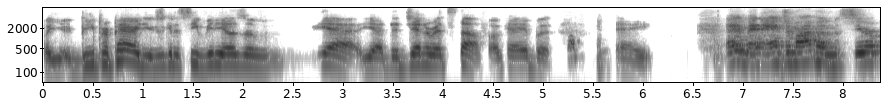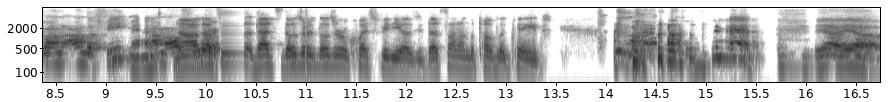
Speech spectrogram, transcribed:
but you be prepared. You're just gonna see videos of yeah, yeah, degenerate stuff. Okay, but hey, Hey man, Aunt Jemima syrup on on the feet, man. I'm all no, for that's it. that's those are those are request videos. That's not on the public page. Yeah, yeah.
